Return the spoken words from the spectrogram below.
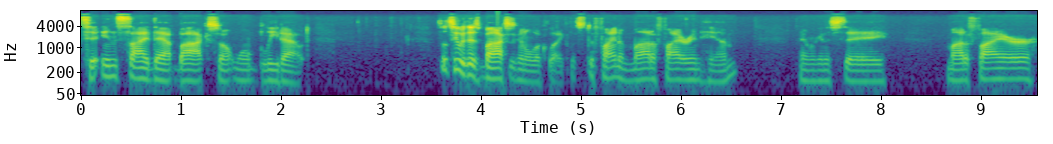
to inside that box so it won't bleed out. So let's see what this box is going to look like. Let's define a modifier in him. And we're going to say modifier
